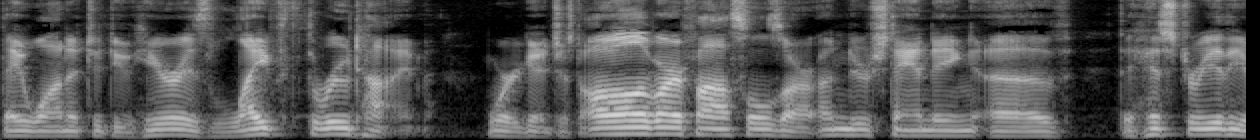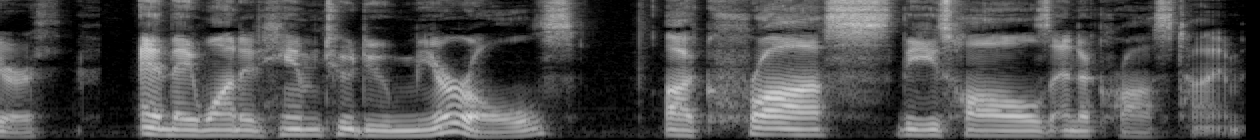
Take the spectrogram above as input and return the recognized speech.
They wanted to do here is life through time. We're get just all of our fossils, our understanding of the history of the earth, and they wanted him to do murals across these halls and across time.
